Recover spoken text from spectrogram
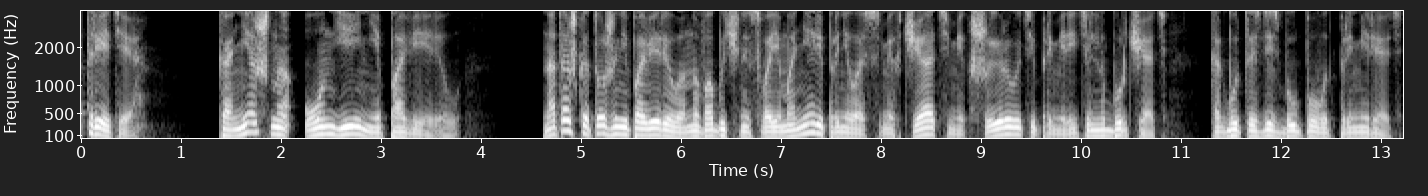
третья. Конечно, он ей не поверил. Наташка тоже не поверила, но в обычной своей манере принялась смягчать, микшировать и примирительно бурчать. Как будто здесь был повод примирять.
